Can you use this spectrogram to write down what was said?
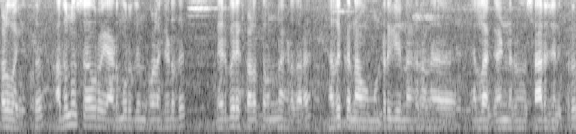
ಕಳುವಾಗಿತ್ತು. ಅದನ್ನು ಸಹ ಅವರು ಎರಡು ಮೂರು ದಿನದೊಳಗೆ ಹಿಡಿದು ಬೇರೆ ಬೇರೆ ಕಳತವನ್ನು ಹಿಡ್ದಾರ. ಅದಕ್ಕೆ ನಾವು ಮುಂಡ್ರಗಿ ನಗರದ ಎಲ್ಲ ಗಣ್ಯರು, ಸಾರ್ವಜನಿಕರು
